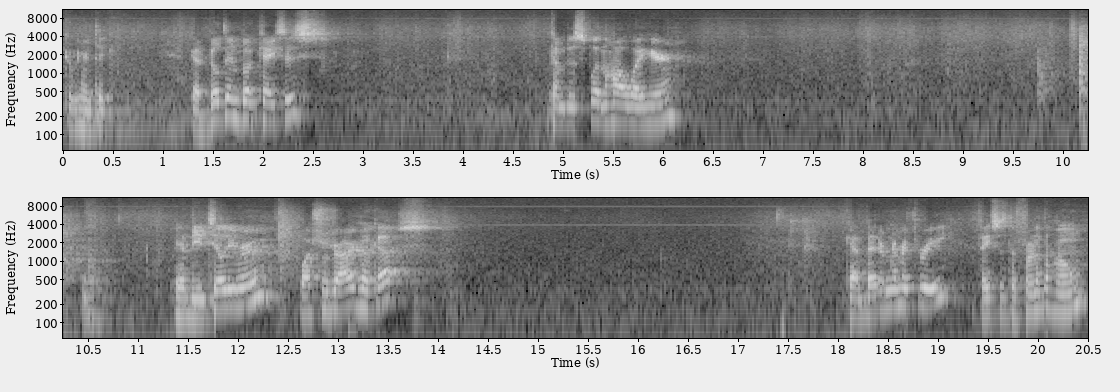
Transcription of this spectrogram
Go over here and take. Got built-in bookcases. Come to the split in the hallway here. We have the utility room, washer and dryer hookups. Got bedroom number three, faces the front of the home.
